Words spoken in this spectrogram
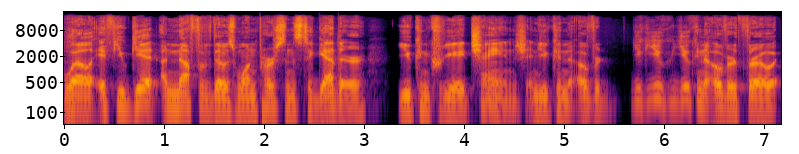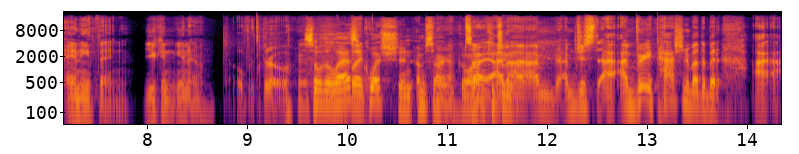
Well, if you get enough of those one persons together, you can create change and you can over you you you can overthrow anything. You can, you know, overthrow. So the last But- question. I'm sorry. Yeah, Go sorry, on. I'm, continue. I'm, I'm just, I- I'm very passionate about that, but I,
